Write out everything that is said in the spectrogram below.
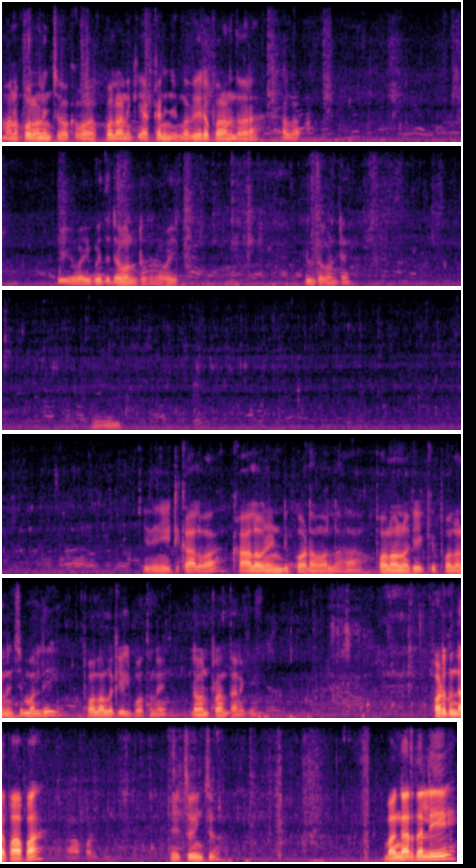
మన పొలం నుంచి ఒక పొలానికి అక్కడి నుంచి ఇంకో వేరే పొలం ద్వారా అలా. ఏ వైపు అయితే డౌన్ ఉంటుందో ఆ వైపు. వెళ్తూ ఉంటాయి ఇది నీటి కాలువ. కాలువ నిండిపోవడం వల్ల పొలంలోకి ఎక్కి పొలం నుంచి మళ్ళీ పొలాల్లోకి వెళ్ళిపోతున్నాయి డౌన్ ప్రాంతానికి. పడుకుందా పాప? ఏ చూయించు. బంగారు తల్లి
